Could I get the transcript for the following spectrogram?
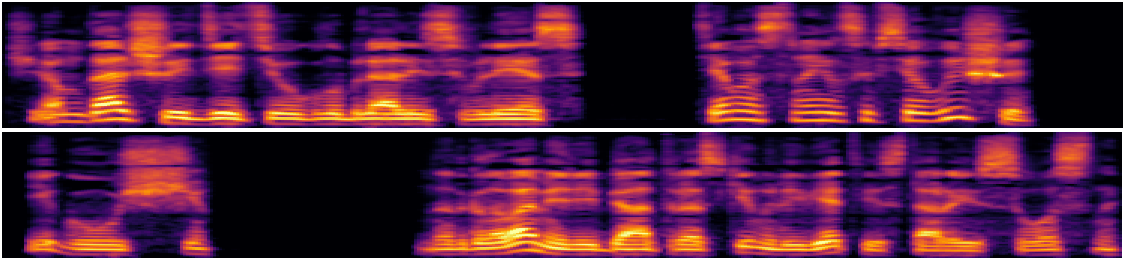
Чем дальше дети углублялись в лес, тем он становился все выше и гуще. Над головами ребят раскинули ветви старые сосны.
